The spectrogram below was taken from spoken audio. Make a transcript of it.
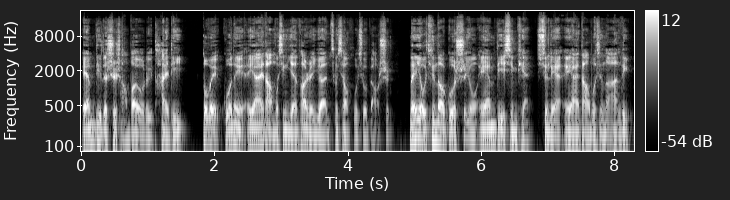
，AMD 的市场保有率太低，多位国内 AI 大模型研发人员曾向虎嗅表示，没有听到过使用 AMD 芯片训练 AI 大模型的案例。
